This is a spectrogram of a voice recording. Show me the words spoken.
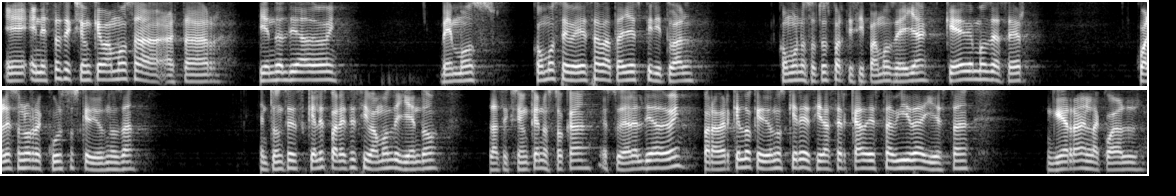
Eh, en esta sección que vamos a estar viendo el día de hoy, vemos ¿Cómo se ve esa batalla espiritual? ¿Cómo nosotros participamos de ella? ¿Qué debemos de hacer? ¿Cuáles son los recursos que Dios nos da? Entonces, ¿qué les parece si vamos leyendo la sección que nos toca estudiar el día de hoy para ver qué es lo que Dios nos quiere decir acerca de esta vida y esta guerra en la cual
